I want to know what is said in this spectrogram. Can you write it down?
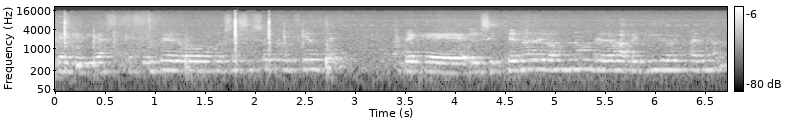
que, que siempre lo, no sé si soy consciente de que el sistema de los nombres, de los apellidos español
